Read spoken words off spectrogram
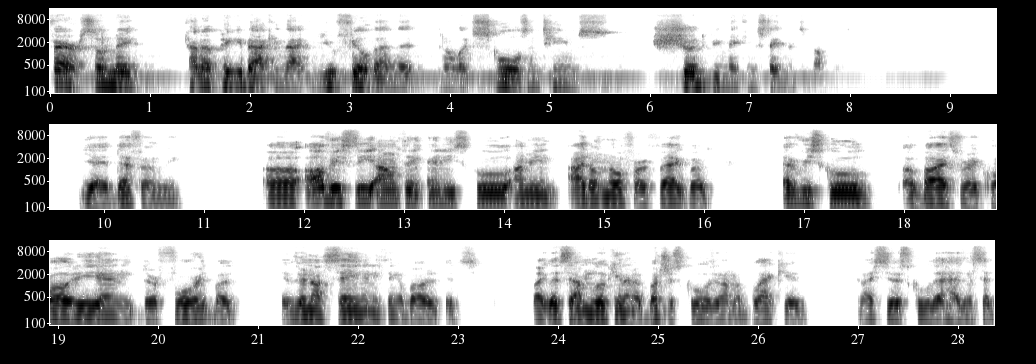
Fair. So Nate, kind of piggybacking that, you feel then that you know, like schools and teams should be making statements about this. Yeah, definitely. Uh, obviously, I don't think any school. I mean, I don't know for a fact, but every school abides for equality and they're for it. But if they're not saying anything about it, it's like let's say I'm looking at a bunch of schools and I'm a black kid, and I see a school that hasn't said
